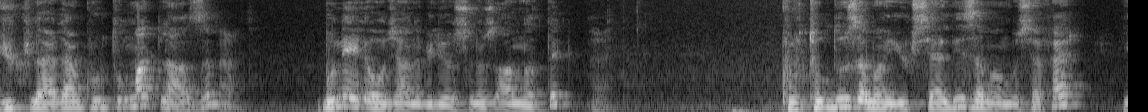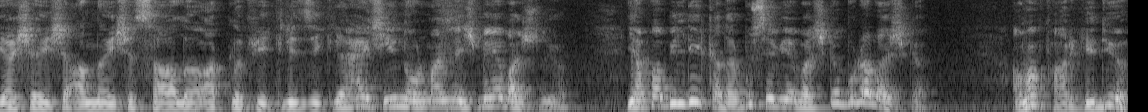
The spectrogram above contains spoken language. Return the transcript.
yüklerden kurtulmak lazım. Evet. Bu neyle olacağını biliyorsunuz anlattık. Evet. Kurtulduğu zaman, yükseldiği zaman bu sefer yaşayışı, anlayışı, sağlığı, aklı, fikri, zikri her şeyi normalleşmeye başlıyor. Yapabildiği kadar bu seviye başka, bura başka. Ama fark ediyor.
